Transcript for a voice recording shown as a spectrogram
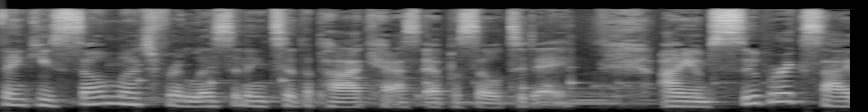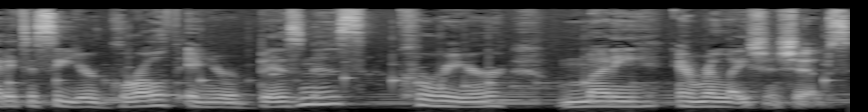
Thank you so much for listening to the podcast episode today. I am super excited to see your growth in your business, career, money, and relationships.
